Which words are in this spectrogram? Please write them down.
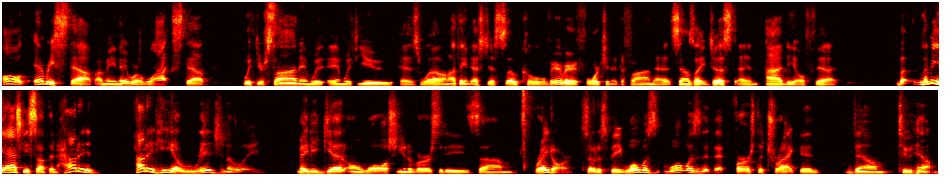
all every step. I mean, they were lockstep with your son and with and with you as well. And I think that's just so cool. Very, very fortunate to find that. It sounds like just an ideal fit. But let me ask you something. How did how did he originally maybe get on Walsh University's um, radar, so to speak? What was what was it that first attracted them to him?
